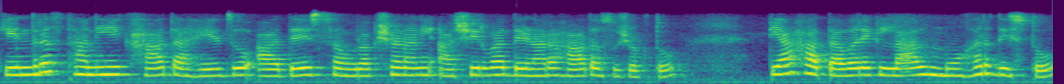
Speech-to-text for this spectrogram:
केंद्रस्थानी एक हात आहे जो आदेश संरक्षण आणि आशीर्वाद देणारा हात असू शकतो. त्या हातावर एक लाल मोहर दिसतो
